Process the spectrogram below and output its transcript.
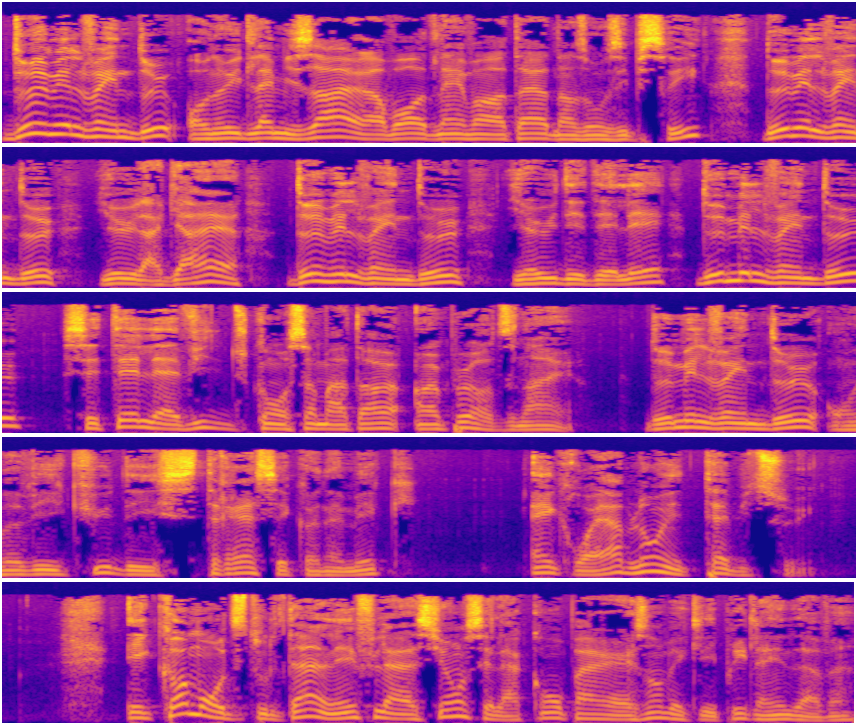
2022, on a eu de la misère à avoir de l'inventaire dans nos épiceries. 2022, il y a eu la guerre. 2022, il y a eu des délais. 2022, c'était la vie du consommateur un peu ordinaire. 2022, on a vécu des stress économiques incroyables. Là, on est habitué. Et comme on dit tout le temps, l'inflation, c'est la comparaison avec les prix de l'année d'avant.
